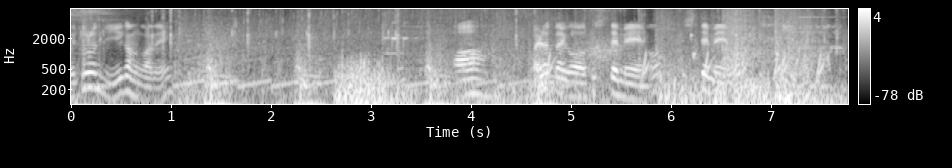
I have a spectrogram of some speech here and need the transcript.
왜 저런지 이해가 안 가네. 아 말렸다 이거 캐시 때문에 어 캐시 때문에 어? 어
